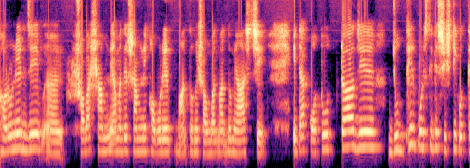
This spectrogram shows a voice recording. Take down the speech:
ধরনের যে সবার সামনে, আমাদের সামনে খবরের মাধ্যমে, সংবাদ মাধ্যমে আসছে, এটা কতটা যে যুদ্ধের পরিস্থিতি সৃষ্টি করতে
